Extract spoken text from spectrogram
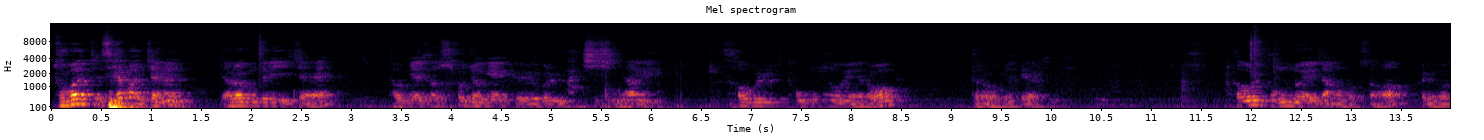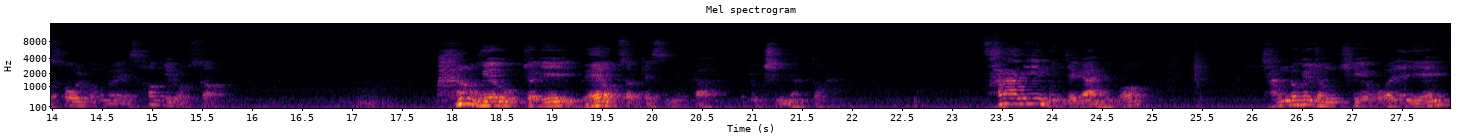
두 번째, 세 번째는 여러분들이 이제 여기에서 소정의 교육을 마치시면 서울 동노회로 들어오게 되어집니다. 서울 동노회장으로서 그리고 서울 동노회 서기로서 많은 우여곡절이 왜 없었겠습니까? 60년 동안 사람이 문제가 아니고 장로교 정치의 원리에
